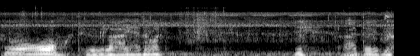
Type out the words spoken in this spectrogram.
โอ้ ถือลายฮะทุกคน นี่ลายเติบอยู่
